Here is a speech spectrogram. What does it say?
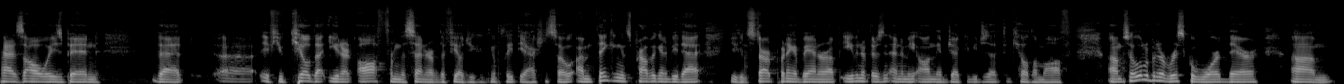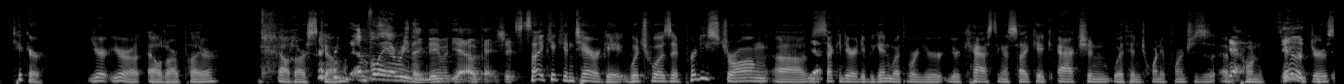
has always been that uh, if you kill that unit off from the center of the field, you can complete the action. So I'm thinking it's probably going to be that you can start putting a banner up, even if there's an enemy on the objective, you just have to kill them off. Um, so a little bit of risk reward there. Um, kicker, you're you're an Eldar player. Eldar scum. Play everything, David. Yeah, okay, sure. Psychic interrogate, which was a pretty strong uh, yeah. secondary to begin with, where you're you're casting a psychic action within 24 inches of yeah. opponent characters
